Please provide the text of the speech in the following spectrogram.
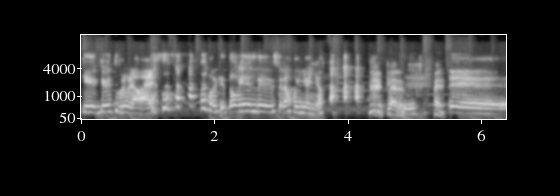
que, que ve este programa, ¿eh? porque todos vienen de ser muy ñoños. Claro. Sí. Bueno, Eh,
